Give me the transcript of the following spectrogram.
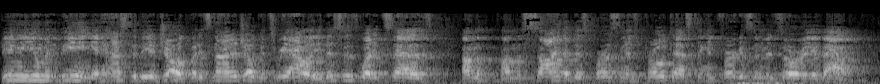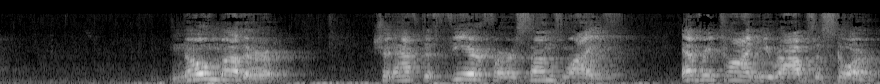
being a human being, it has to be a joke, but it's not a joke, it's reality. This is what it says on the, on the sign that this person is protesting in Ferguson, Missouri about. No mother should have to fear for her son's life every time he robs a store.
